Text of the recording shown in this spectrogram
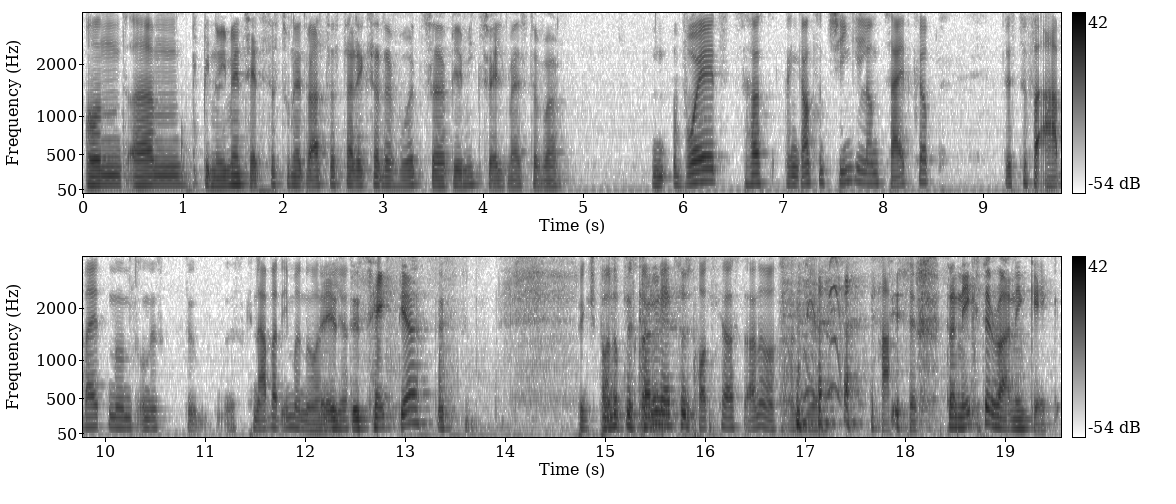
und ähm, Ich bin nur immer entsetzt, dass du nicht weißt, dass der Alexander Wurz äh, BMX-Weltmeister war. Obwohl jetzt hast den ganzen Jingle lang Zeit gehabt, das zu verarbeiten und, und es, du- es knabbert immer nur an Das, das hängt ja, das, Bin gespannt, das- ob das kann ich nicht so- Podcast auch noch an dir das ist der nächste Running Gag.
